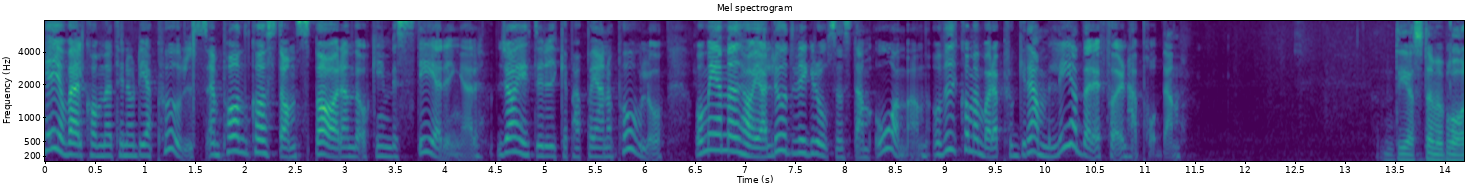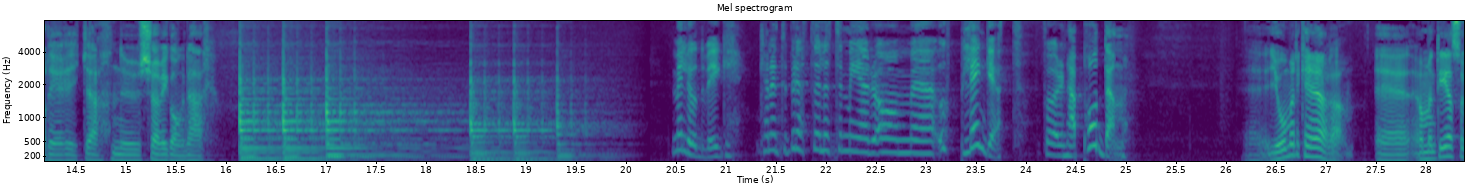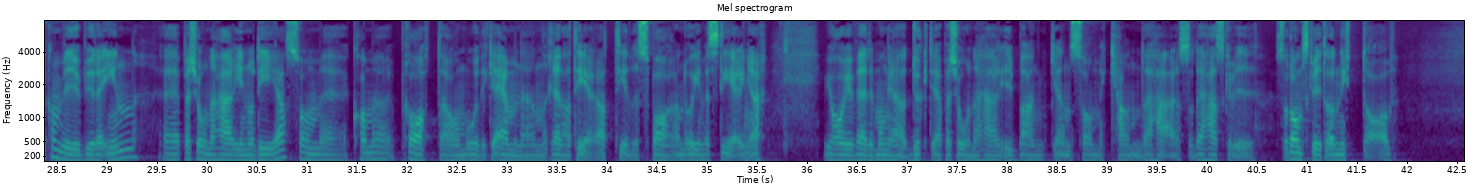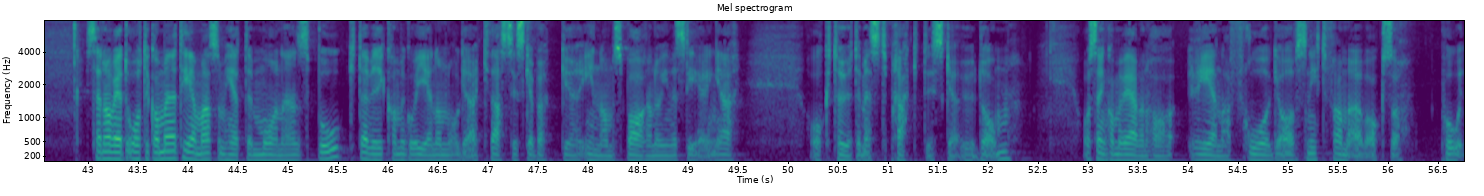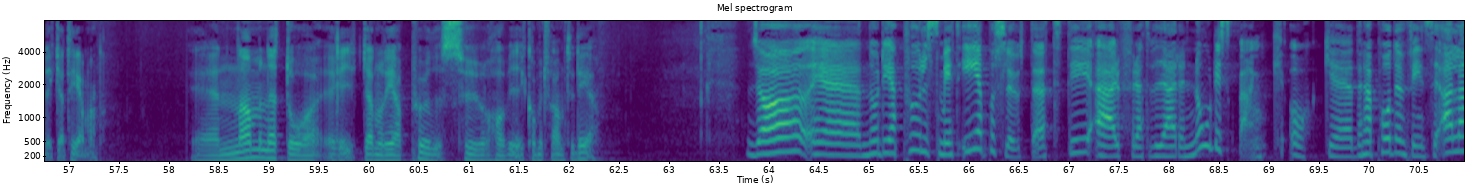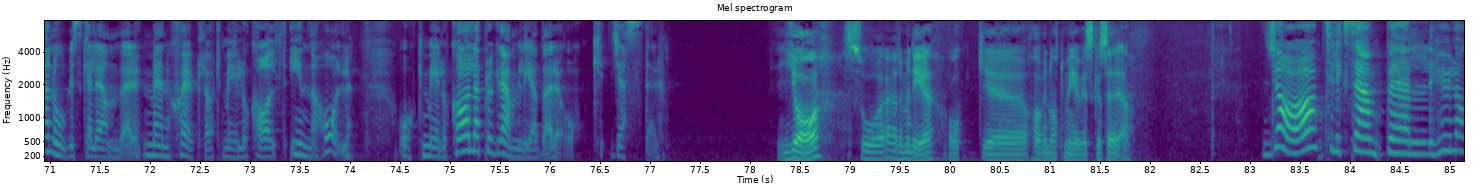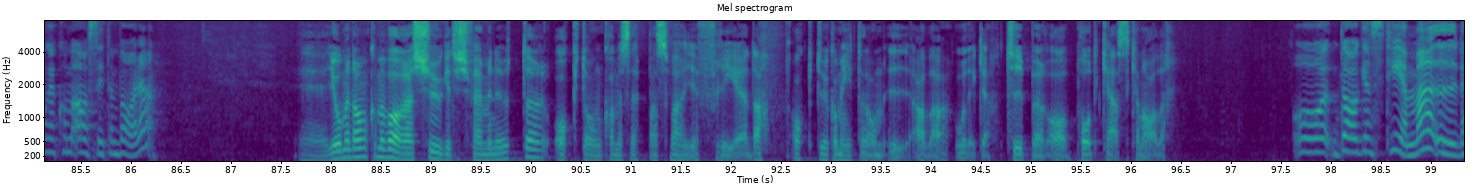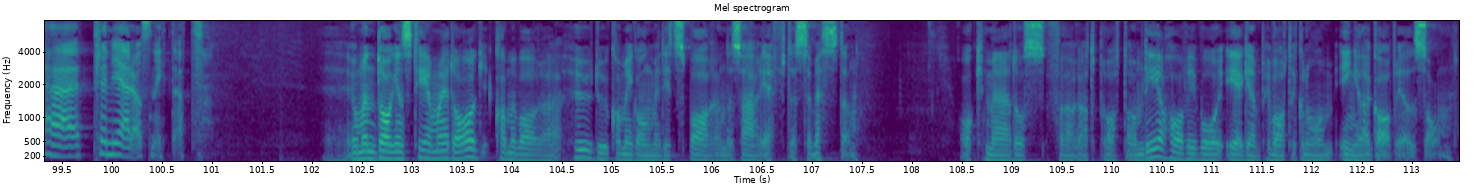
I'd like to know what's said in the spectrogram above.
Hej och välkomna till Nordea Puls, en podcast om sparande och investeringar. Jag heter Erika Papagiannopoulou och med mig har jag Ludvig Rosenstam Åman och vi kommer vara programledare för den här podden. Det stämmer bra det Erika, nu kör vi igång det här. Men Ludvig, kan du inte berätta lite mer om eh, upplägget för den här podden? Eh, jo, men det kan jag göra. Eh, ja, men dels så kommer vi ju bjuda in eh, personer här i Nordea som eh, kommer prata om olika ämnen relaterat till sparande och investeringar. Vi har ju väldigt många duktiga personer här i banken som kan det här, så det här ska vi, så de ska vi dra nytta av. Sen har vi ett återkommande tema som heter Månadens bok där vi kommer gå igenom några klassiska böcker inom sparande och investeringar och ta ut det mest praktiska ur dem. Och sen kommer vi även ha rena frågeavsnitt framöver också på olika teman. Eh, namnet då, Erika Nordea Puls, hur har vi kommit fram till det? Ja, eh, Nordea Puls med ett E på slutet, det är för att vi är en nordisk bank och eh, den här podden finns i alla nordiska länder, men självklart med lokalt innehåll och med lokala programledare och gäster. Ja, så är det med det och eh, har vi något mer vi ska säga? Ja, till exempel hur långa kommer avsnitten vara? Eh, jo, men de kommer vara 20-25 minuter och de kommer släppas varje fredag och du kommer hitta dem i alla olika typer av podcastkanaler. Och dagens tema i det här premiäravsnittet? Eh, jo, men dagens tema idag kommer vara hur du kommer igång med ditt sparande så här efter semestern. Och med oss för att prata om det har vi vår egen privatekonom Ingela Gabrielsson.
